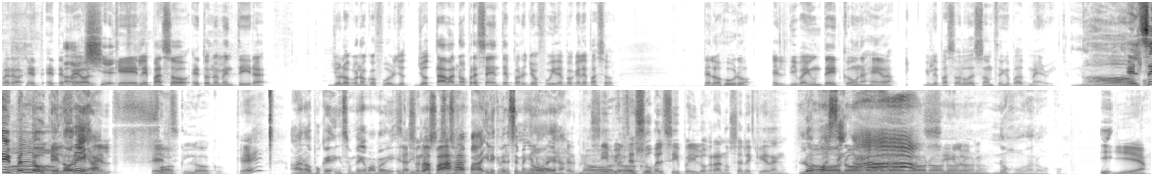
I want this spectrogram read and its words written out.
pero este, este es Oh, peor. shit. Que le pasó, esto no es mentira. Yo lo conozco full. Yo, yo estaba no presente, pero yo fui después que le pasó. Te lo juro, él iba a un date con una jeva y le pasó lo de Something About Mary. No. el zipper, loco. En la oreja. El- el- Fuck, loco. ¿Qué? Ah, no, porque en Something About Mary, el Se hace tipo una se hace paja. una paja y le queda el semen en la No, oreja. Al No, principio, él loco. se sube el zipper y los granos se le quedan. Loco, no, así. no, ¡Ah! no, no, no, Sí, no, no, loco. no. No joda, loco. Y, Yeah.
